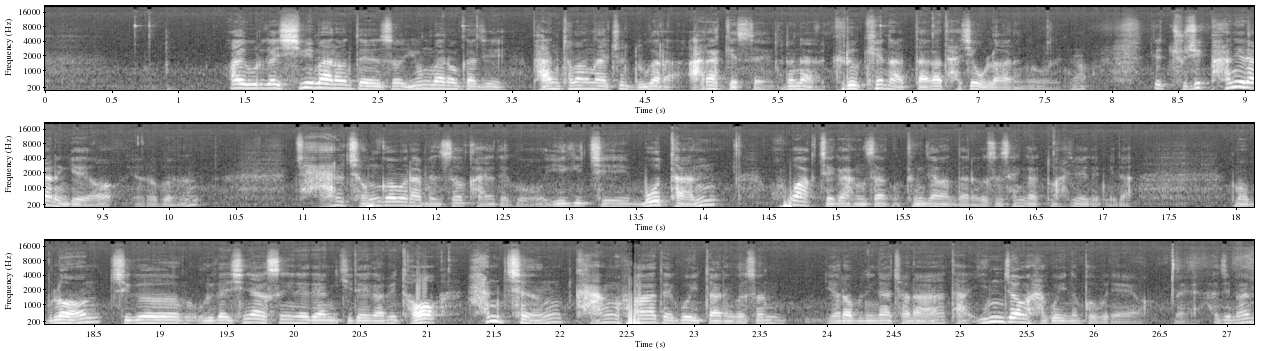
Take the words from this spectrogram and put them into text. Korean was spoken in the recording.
아 우리가 12만 원대에서 6만 원까지 반토막 날 줄 누가 알았겠어요. 그러나 그렇게 났다가 다시 올라가는 거거든요. 주식판이라는 게요, 여러분 잘 점검을 하면서 가야 되고 예기치 못한 호황제가 항상 등장한다는 것을 생각도 하셔야 됩니다. 뭐 물론 지금 우리가 신약 승인에 대한 기대감이 더 한층 강화되고 있다는 것은 여러분이나 저나 다 인정하고 있는 부분이에요. 네. 하지만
